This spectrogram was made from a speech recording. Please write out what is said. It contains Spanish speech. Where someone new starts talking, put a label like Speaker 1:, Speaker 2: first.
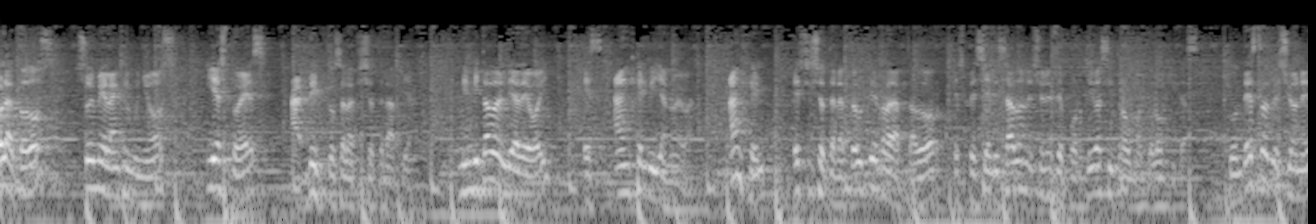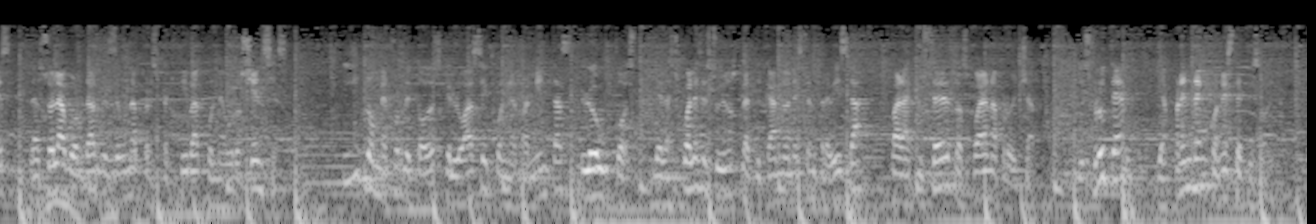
Speaker 1: Hola a todos, soy Miguel Ángel Muñoz y esto es Adictos a la Fisioterapia. Mi invitado del día de hoy es Ángel Villanueva. Ángel es fisioterapeuta y readaptador especializado en lesiones deportivas y traumatológicas, donde estas lesiones las suele abordar desde una perspectiva con neurociencias. Y lo mejor de todo es que lo hace con herramientas low cost, de las cuales estuvimos platicando en esta entrevista para que ustedes las puedan aprovechar. Disfruten y aprendan con este episodio.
